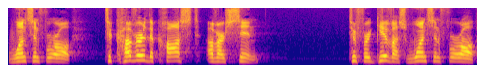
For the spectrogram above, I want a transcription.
once and for all, to cover the cost of our sin, to forgive us once and for all,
